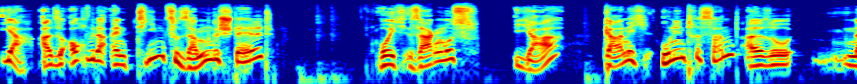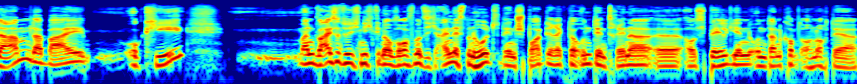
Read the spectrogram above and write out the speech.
ja also auch wieder ein Team zusammengestellt, wo ich sagen muss, ja, gar nicht uninteressant, also Namen dabei, okay. Man weiß natürlich nicht genau, worauf man sich einlässt. Man holt den Sportdirektor und den Trainer äh, aus Belgien und dann kommt auch noch der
